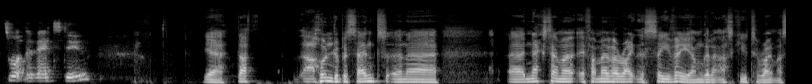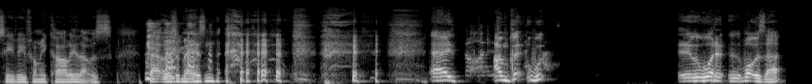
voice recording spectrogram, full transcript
it's what they're there to do yeah that's hundred percent. And uh, uh, next time, uh, if I'm ever writing a CV, I'm going to ask you to write my CV for me, Carly. That was that was amazing. uh, I'm good. Uh, what what was that?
